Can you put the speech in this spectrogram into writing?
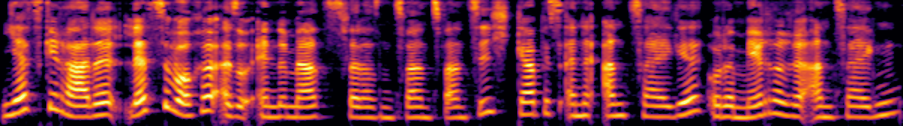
Jetzt gerade, letzte Woche, also Ende März 2022, gab es eine Anzeige oder mehrere Anzeigen,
